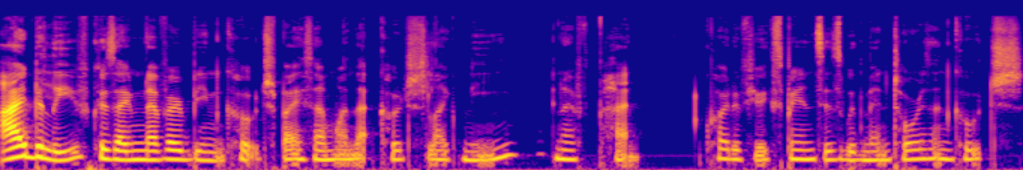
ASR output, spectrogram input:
I believe because I've never been coached by someone that coached like me and I've had quite a few experiences with mentors and coach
